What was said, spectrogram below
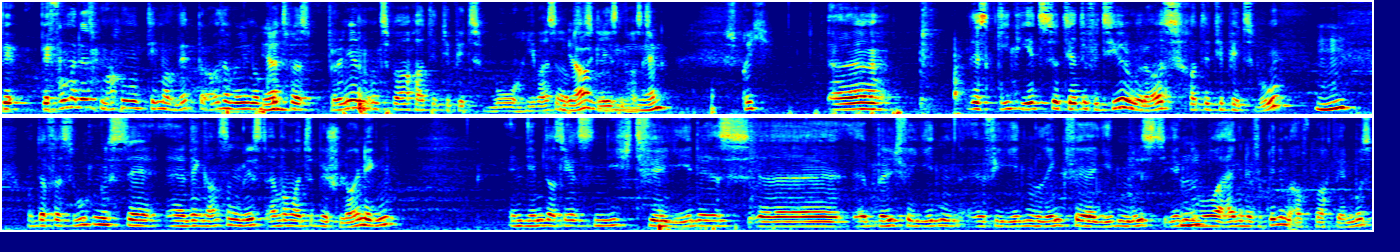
be bevor wir das machen, Thema Webbrowser, will ich noch Ja. kurz was bringen und zwar HTTP2. Ich weiß nicht, ob du das gelesen hast. Nein. Sprich. Äh, das geht jetzt zur Zertifizierung raus, HTTP2. Mhm. Und da versuchen sie, äh, den ganzen Mist einfach mal zu beschleunigen, indem das jetzt nicht für jedes äh, Bild, für jeden, äh, für jeden Link, für jeden Mist irgendwo eine eigene Verbindung aufgemacht werden muss,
